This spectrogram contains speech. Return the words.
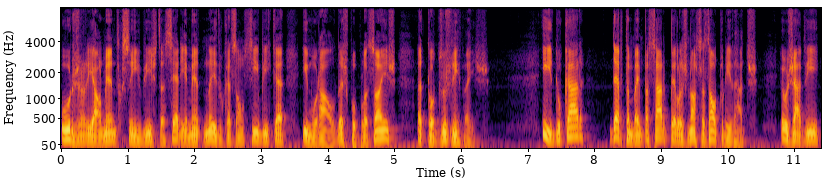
urge realmente que se invista seriamente na educação cívica e moral das populações a todos os níveis. E educar deve também passar pelas nossas autoridades. Eu já vi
